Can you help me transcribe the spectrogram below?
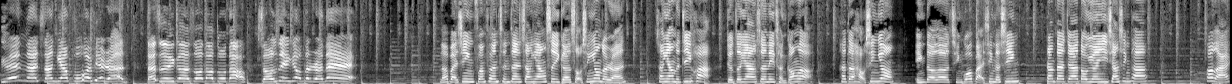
原来商鞅不会骗人，他是一个说到做到、守信用的人呢。老百姓纷纷称赞商鞅是一个守信用的人，商鞅的计划就这样顺利成功了。他的好信用赢得了秦国百姓的心，让大家都愿意相信他。后来，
